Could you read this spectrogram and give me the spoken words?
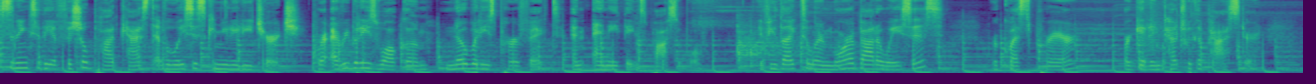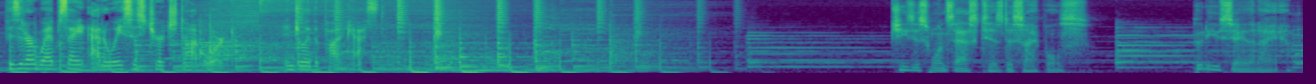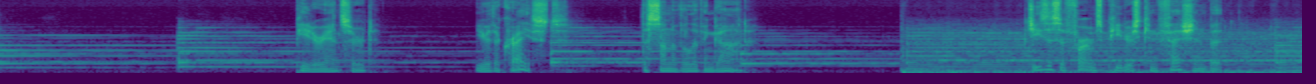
listening to the official podcast of Oasis Community Church, where everybody's welcome, nobody's perfect, and anything's possible. If you'd like to learn more about Oasis, request prayer, or get in touch with a pastor, visit our website at oasischurch.org. Enjoy the podcast. Jesus once asked his disciples, Who do you say that I am? Peter answered, You're the Christ, the Son of the living God. Jesus affirms Peter's confession, but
